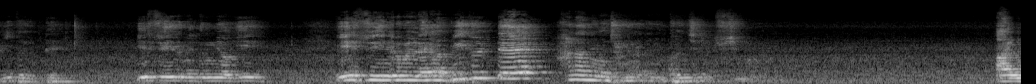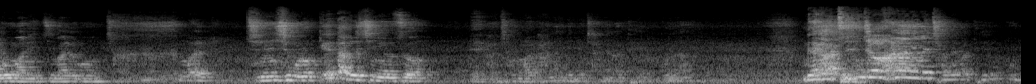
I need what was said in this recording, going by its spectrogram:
믿을 때 예수의 이름의 능력이 예수의 이름을 내가 믿을 때 하나님은 되는 권세를 주신 거예요. 알고만 있지 말고 정말 진심으로 깨달으시면서 내가 정말 하나님의 자녀가 되었구나. 내가 진정 하나님의 자녀가 되었구나.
